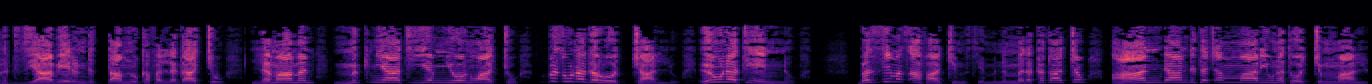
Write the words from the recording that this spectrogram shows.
በእግዚአብሔር እንድታምኑ ከፈለጋችሁ ለማመን ምክንያት የሚሆኗችሁ ብዙ ነገሮች አሉ። እውነቴን ነው። በዚህ መጽሐፋችን ውስጥ የምንመለከታቸው አንዳንድ ተጨማሪ እውነቶችም አሉ።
